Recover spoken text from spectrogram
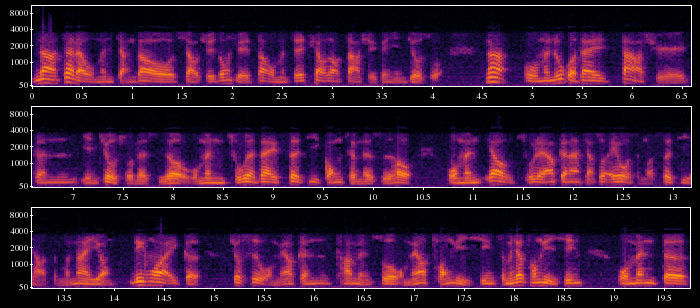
那再来，我们讲到小学、中学，到我们直接跳到大学跟研究所。那我们如果在大学跟研究所的时候，我们除了在设计工程的时候，我们要除了要跟他讲说，哎，我怎么设计好，怎么耐用。另外一个就是我们要跟他们说，我们要同理心。什么叫同理心？我们的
